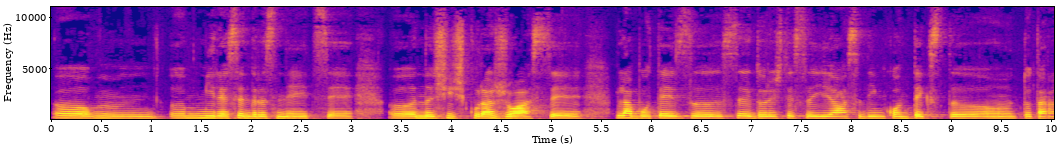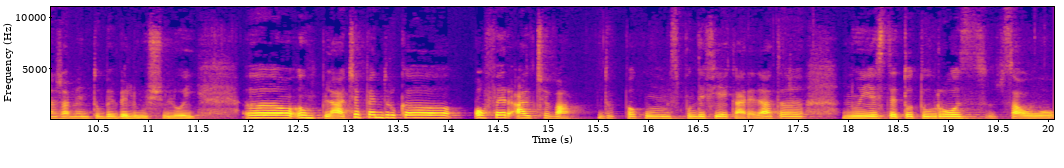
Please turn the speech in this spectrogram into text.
um, mirese îndrăznețe, uh, nășiși curajoase. La botez uh, se dorește să iasă din context uh, tot aranjamentul bebelușului. Îmi place pentru că ofer altceva după cum spun de fiecare dată, nu este totul roz sau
